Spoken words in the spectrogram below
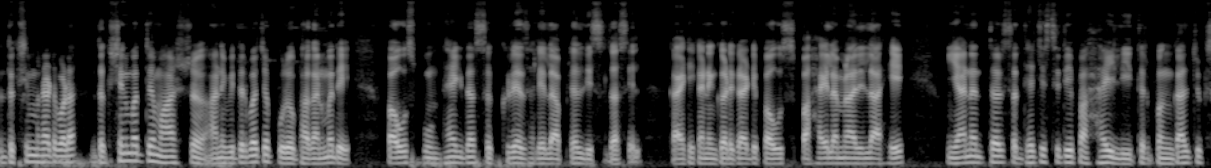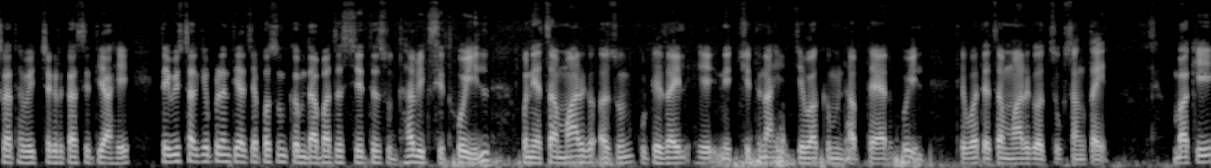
तर दक्षिण मराठवाडा दक्षिण मध्य महाराष्ट्र आणि विदर्भाच्या पूर्व भागांमध्ये पाऊस पुन्हा एकदा सक्रिय झालेला आपल्याला दिसत असेल. काही ठिकाणी गडगाटी पाऊस पाहायला मिळालेला आहे. यानंतर सध्याची स्थिती पाहिली तर बंगालची उपसागरात हवेत चक्रकार स्थिती आहे. तेवीस तारखेपर्यंत याच्यापासून कमदाबाचं क्षेत्रसुद्धा विकसित होईल. पण याचा मार्ग अजून कुठे जाईल हे निश्चित नाही. जेव्हा कमदाब तयार होईल तेव्हा त्याचा मार्ग अचूक सांगता येईल. बाकी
